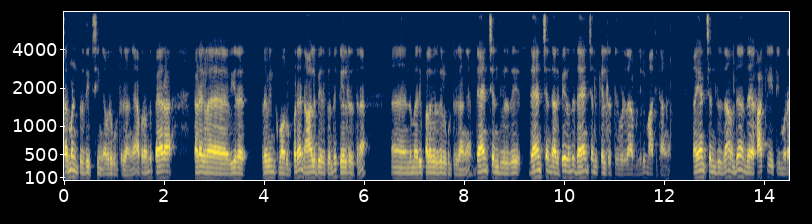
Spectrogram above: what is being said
ஹர்மன் பிரதீப் சிங் அவர் கொடுத்துருக்காங்க. அப்புறம் வந்து பேரா தடகள வீரர் பிரவீன்குமார் உட்பட நாலு பேருக்கு வந்து கேள் ரத்னா இந்த மாதிரி பல விருதுகள் கொடுத்துருக்காங்க. தயான்சந்த் விருது தயான்சந்த் அது பேர் வந்து தயான்சந்த் கேள் ரத்ன விருதா அப்படின்னு சொல்லி மாற்றிட்டாங்க தயான்சந்த் தான் வந்து அந்த ஹாக்கி டீமோட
